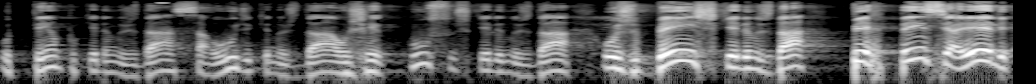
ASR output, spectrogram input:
o tempo que Ele nos dá, a saúde que nos dá, os recursos que Ele nos dá, os bens que Ele nos dá, pertence a Ele,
